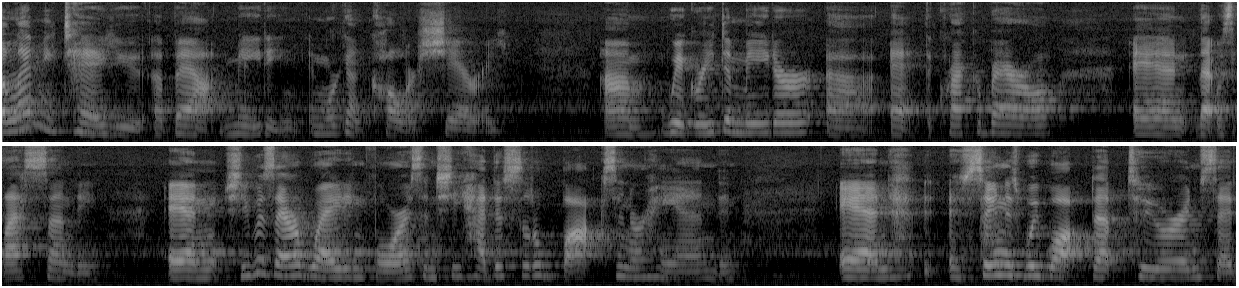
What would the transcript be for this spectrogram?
But let me tell you about meeting, and we're going to call her Sherry. Um, we agreed to meet her uh, at the Cracker Barrel, and that was last Sunday. And she was there waiting for us, and she had this little box in her hand. And, and as soon as we walked up to her and said,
